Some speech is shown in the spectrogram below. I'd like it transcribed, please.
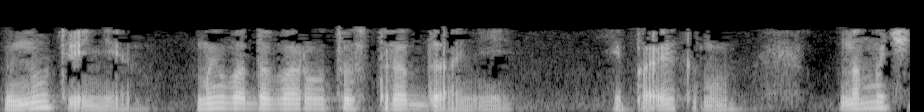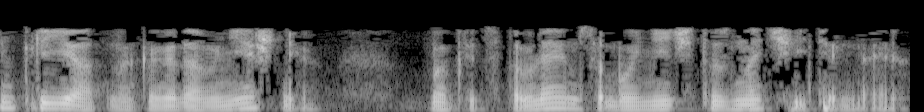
Внутренне мы водовороту страданий, и поэтому нам очень приятно, когда внешне мы представляем собой нечто значительное.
